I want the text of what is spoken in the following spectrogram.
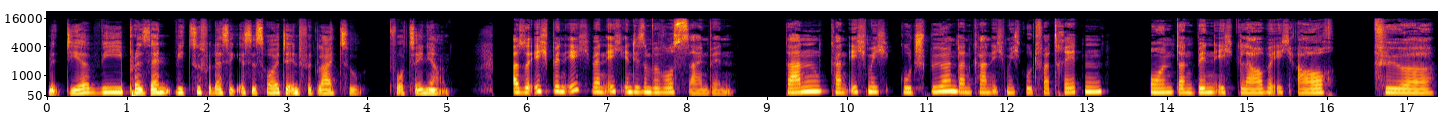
mit dir. Wie präsent, wie zuverlässig ist es heute im Vergleich zu vor zehn Jahren? Also ich bin ich, wenn ich in diesem Bewusstsein bin. Dann kann ich mich gut spüren, dann kann ich mich gut vertreten und dann bin ich, glaube ich, auch für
